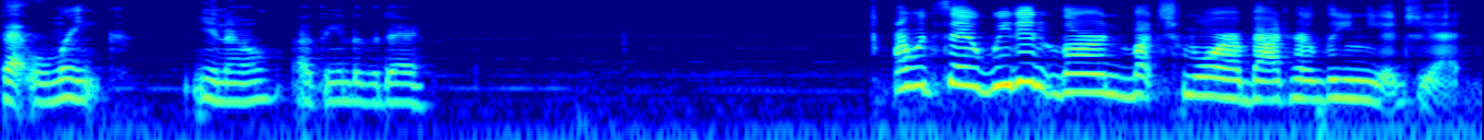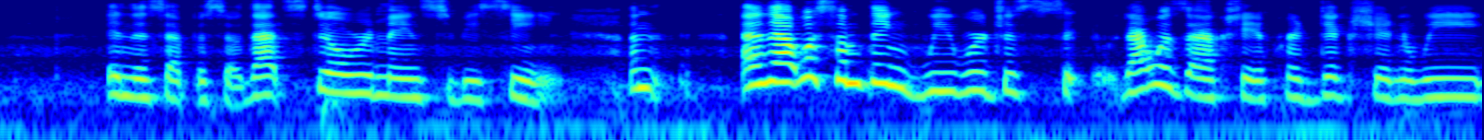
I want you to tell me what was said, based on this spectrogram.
that link, you know, at the end of the day. I would say we didn't learn much more about her lineage yet in this episode. That still remains to be seen. And and that was something we were just that was actually a prediction we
